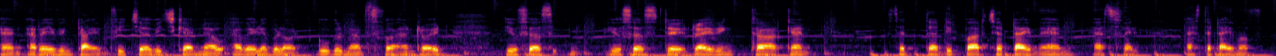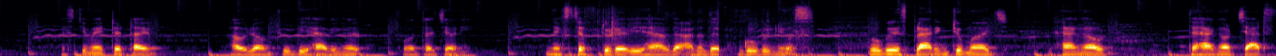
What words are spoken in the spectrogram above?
and arriving time feature, which can now available on Google Maps for Android users users driving car can set the departure time and as well as the time of estimated time how long to be having a, for the journey next up today we have the another google news google is planning to merge hangout the hangout chats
